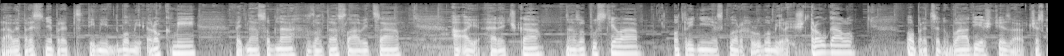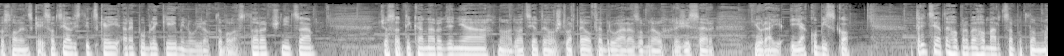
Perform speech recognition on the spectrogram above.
práve presne pred tými dvomi rokmi, 5-násobná Zlatá Slávica a aj herečka nás opustila. O tri dní neskôr Lubomír Štrougal, bol predsedom vlády ešte za Československej socialistickej republiky, minulý rok to bola storočnica. Čo sa týka narodenia, no a 24. februára zomrel režisér Juraj Jakubisko. 31. marca potom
